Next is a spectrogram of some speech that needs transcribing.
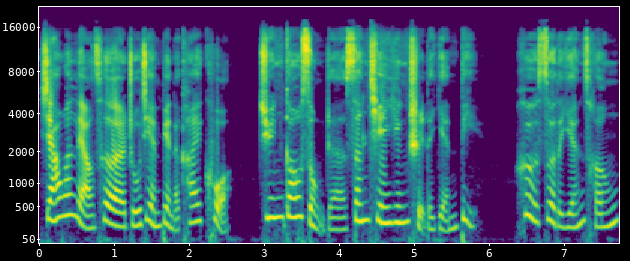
峡湾两侧逐渐变得开阔，均高耸着三千英尺的岩壁，褐色的岩层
